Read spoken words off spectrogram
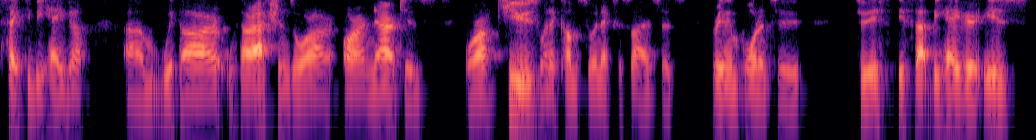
safety behavior um, with our with our actions or our or our narratives or our cues when it comes to an exercise. So it's really important to to if, if that behavior is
